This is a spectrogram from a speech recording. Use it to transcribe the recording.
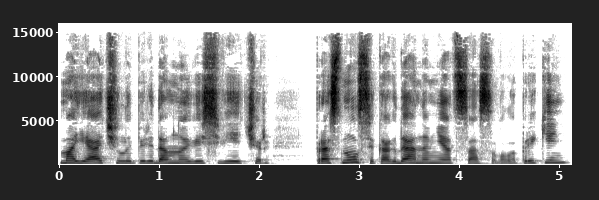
маячила передо мной весь вечер. Проснулся, когда она мне отсасывала, прикинь.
